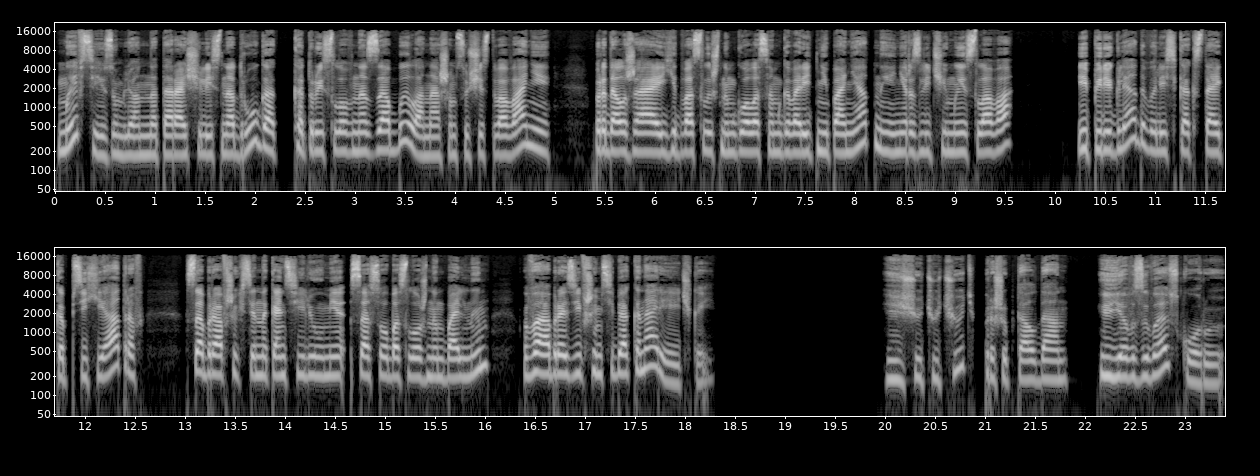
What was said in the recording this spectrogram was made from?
Мы все изумленно таращились на друга, который словно забыл о нашем существовании, продолжая едва слышным голосом говорить непонятные, неразличимые слова, и переглядывались, как стайка психиатров, собравшихся на консилиуме с особо сложным больным, вообразившим себя канареечкой. «Еще чуть-чуть», — прошептал Дан, — «и я вызываю скорую».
